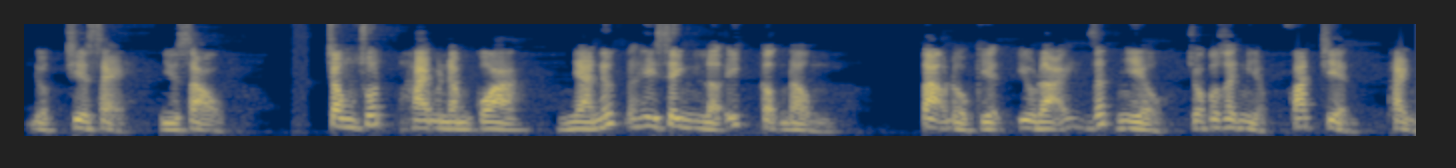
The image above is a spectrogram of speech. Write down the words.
được chia sẻ như sau. Trong suốt 20 năm qua, nhà nước đã hy sinh lợi ích cộng đồng, tạo điều kiện ưu đãi rất nhiều cho các doanh nghiệp phát triển thành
